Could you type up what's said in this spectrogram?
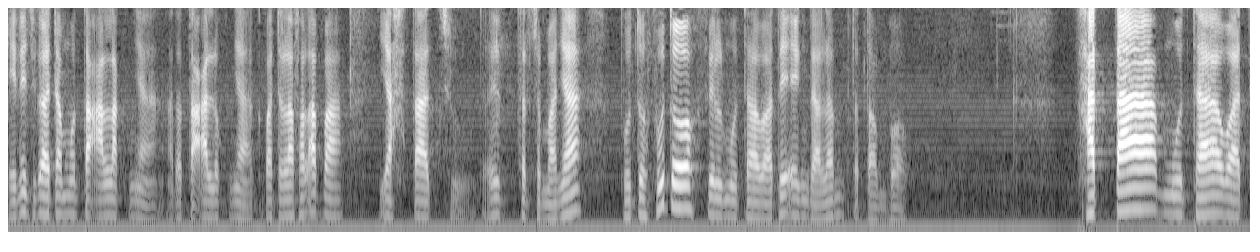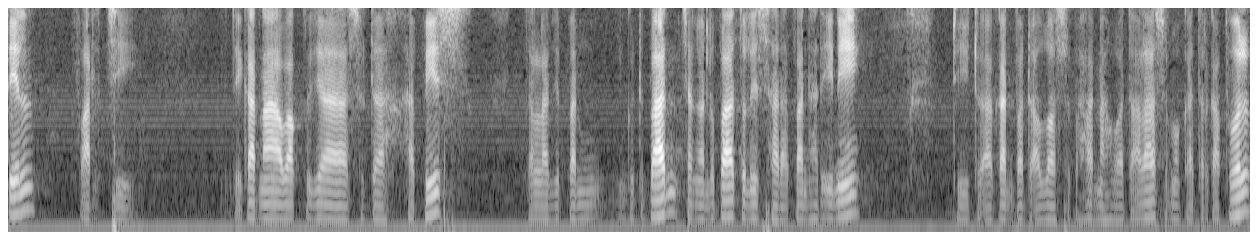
ini juga ada muta'alaknya atau ta'aluknya. Kepada lafal apa? Yahtaju. Jadi terjemahnya butuh-butuh fil mudawati ing dalam tetombo hatta mudawatil farji. Jadi karena waktunya sudah habis, kita lanjutkan minggu depan. Jangan lupa tulis harapan hari ini. Didoakan pada Allah Subhanahu wa taala semoga terkabul.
